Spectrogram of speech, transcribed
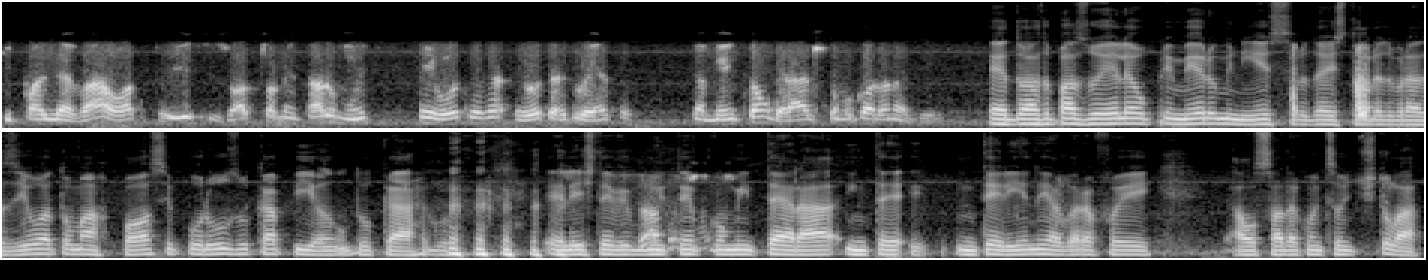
que pode levar a óbito, e esses óbitos aumentaram muito em outras, em outras doenças também tão graves como o coronavírus. Eduardo Pazuello é o primeiro ministro da história do Brasil a tomar posse por uso capião do cargo. Ele esteve muito tempo como intera, inter, interino e agora foi alçado à condição de titular.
